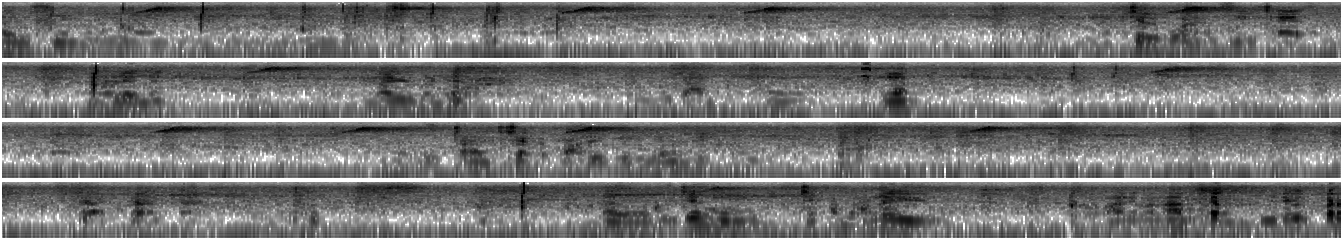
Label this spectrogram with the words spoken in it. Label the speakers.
Speaker 1: bagusnya kecil bola sih cek ngalimin ngalimin bukan ya bukan cek pak lagi ya Eh, itu cek apa lagi? Mana mana tet, jadi per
